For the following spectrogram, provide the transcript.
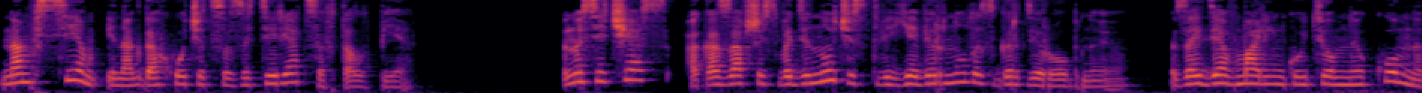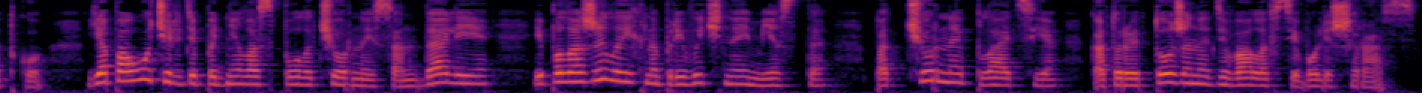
Нам всем иногда хочется затеряться в толпе. Но сейчас, оказавшись в одиночестве, я вернулась в гардеробную. Зайдя в маленькую темную комнатку, я по очереди подняла с пола черные сандалии и положила их на привычное место, под черное платье, которое тоже надевала всего лишь раз.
